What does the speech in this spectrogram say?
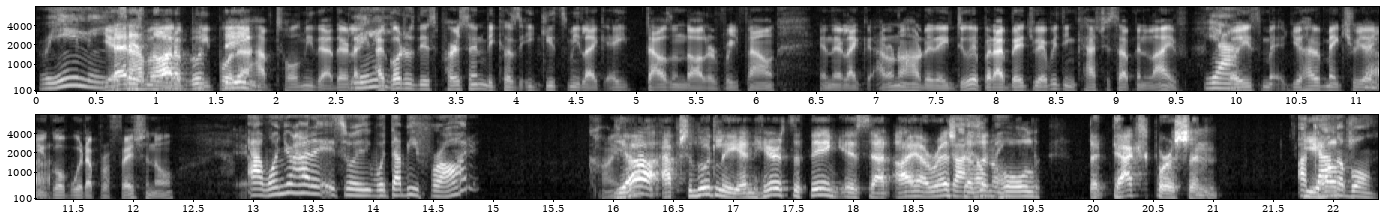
Really? Yes, That I is have a lot a of good people that have told me that. They're like, I go to this person because it gives me like eight thousand dollars refund, and they're like, I don't know how do they do it, but I bet you everything catches up in life. Yeah. so it's, you have to make sure that you go with a professional. I wonder how to so would that be fraud? Kind Yeah, of. absolutely. And here's the thing: is that IRS God doesn't hold the tax person Accountable.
